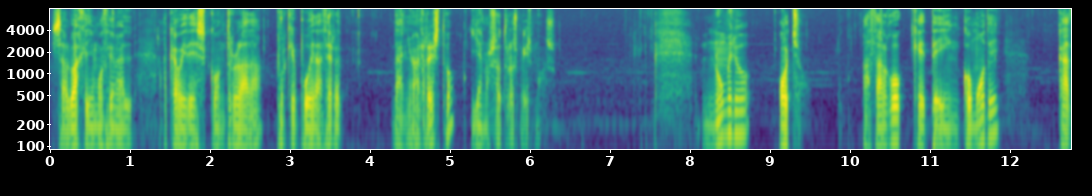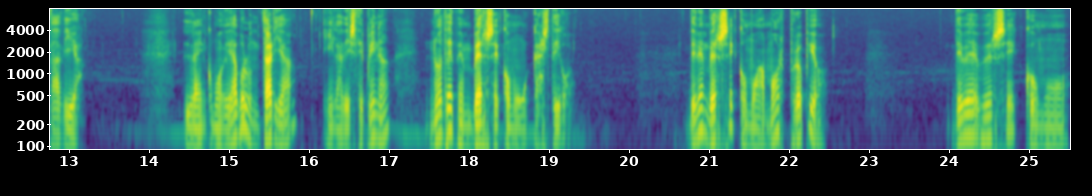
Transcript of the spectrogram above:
salvaje y emocional acabe descontrolada porque puede hacer daño al resto y a nosotros mismos. Número 8. Haz algo que te incomode cada día. La incomodidad voluntaria y la disciplina no deben verse como un castigo. Deben verse como amor propio. Debe verse como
